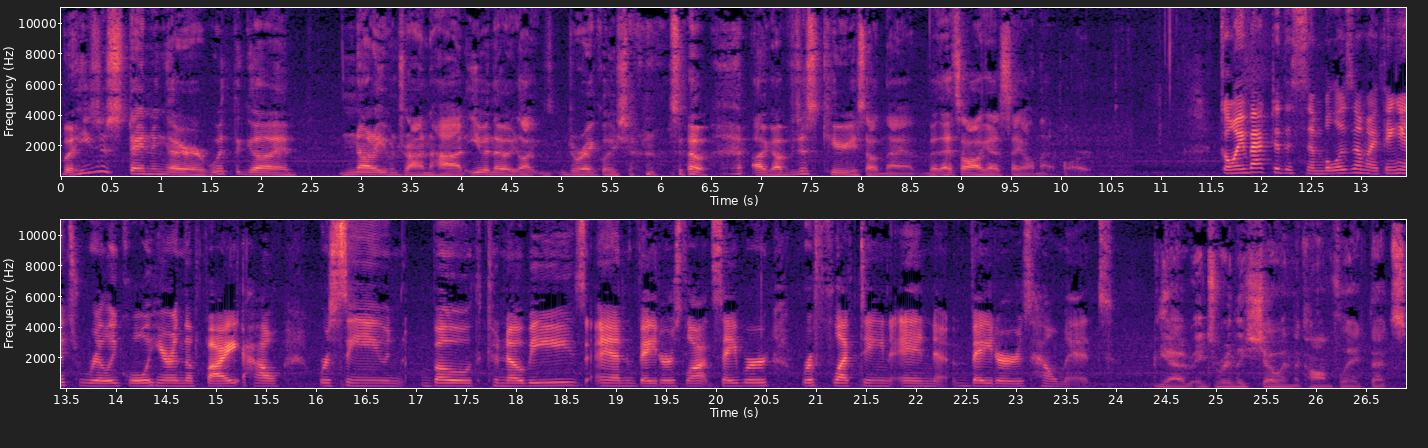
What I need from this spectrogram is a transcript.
But he's just standing there with the gun, not even trying to hide, even though it like directly showed him. So, like, I'm just curious on that. But that's all I got to say on that part. Going back to the symbolism, I think it's really cool here in the fight how we're seeing both Kenobi's and Vader's lightsaber reflecting in Vader's helmet. Yeah, it's really showing the conflict that's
